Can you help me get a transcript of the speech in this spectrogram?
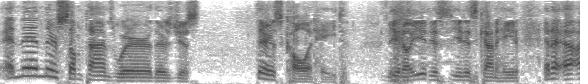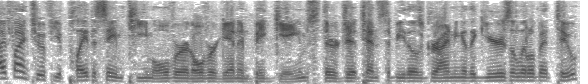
and then there's sometimes where there's just there's call it hate. You know, you just you just kind of hate it. And I, I, find too, if you play the same team over and over again in big games, there j- tends to be those grinding of the gears a little bit too.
